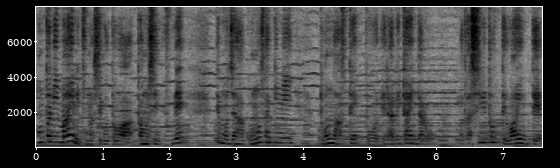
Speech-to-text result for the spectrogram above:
本当に毎日の仕事は楽しいんですね。でもじゃあこの先にどんなステップを選びたいんだろう。私にとってワインって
